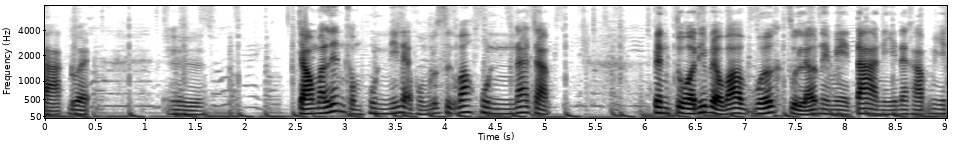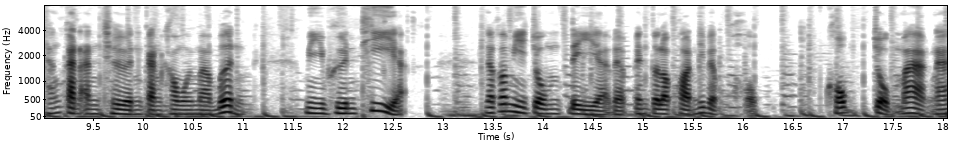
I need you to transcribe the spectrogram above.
ดาร์กด้วยเออจะเอามาเล่นกับหุ่นนี้แหละ ผมรู้สึกว่าหุ่นน่าจะเป็นตัวที่แบบว่าเวิร์กสุดแล้วในเมตานี้นะครับ มีทั้งการอัญเชิญการขโมยมาเบิลมีพื้นที่อะ แล้วก็มีโจมตีอะแบบเป็นตัวละครที่แบบครบครบจบมากนะ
